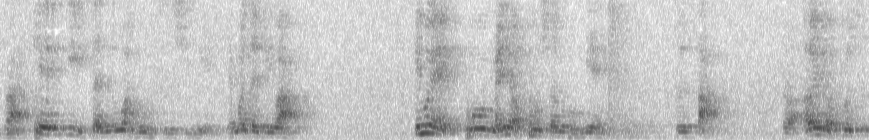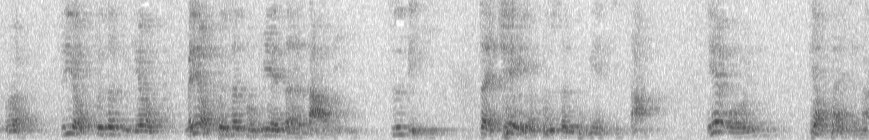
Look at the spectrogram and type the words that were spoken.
是吧？天地生万物之心也。有没有这句话？因为不没有不生不灭之道，是吧？而有不生不，只有不生有没有不生不灭的道理之理，在却有不生不灭之道。因为我们掉在什么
